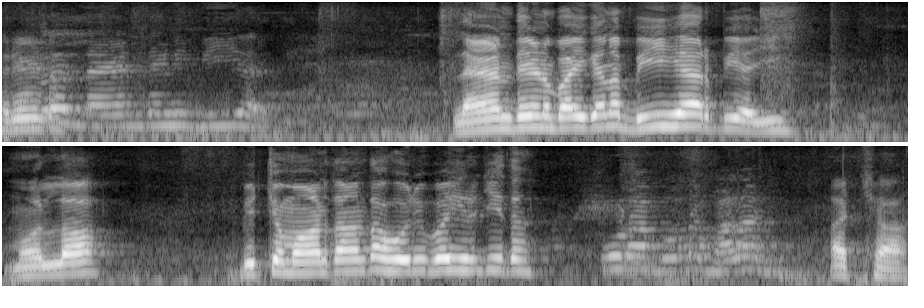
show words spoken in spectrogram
ਰੇਟ? ਲੈਣ ਦੇਣੀ 20000 ਰੁਪਏ ਲੈਣ ਦੇਣ ਬਾਈ ਕਹਿੰਦਾ 20000 ਰੁਪਿਆ ਜੀ ਮੁੱਲ। ਆ। ਵਿੱਚੋਂ ਮਾਨਤਾਨ ਤਾਂ ਹੋ ਜੂ ਬਾਈ ਹਰਜੀਤ? ਥੋੜਾ ਬਹੁਤਾ ਬਾਲਾ ਨਹੀਂ ਅੱਛਾ।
